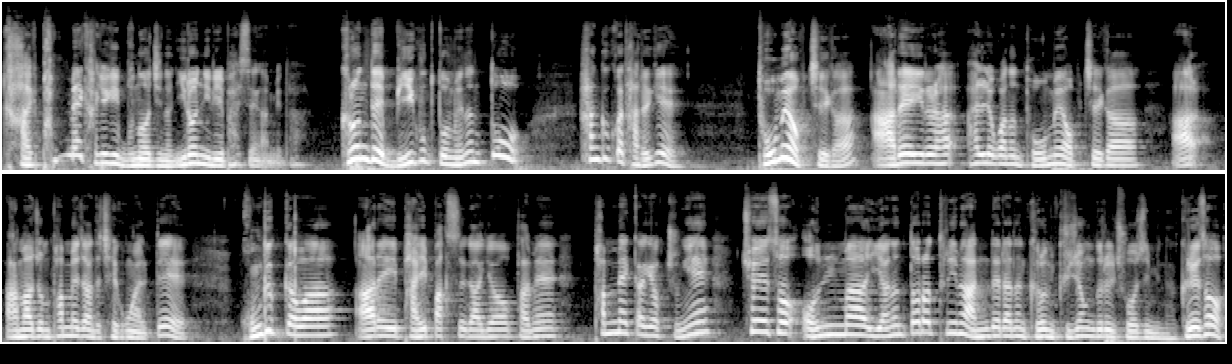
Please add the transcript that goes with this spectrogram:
가, 판매 가격이 무너지는 이런 일이 발생합니다. 그런데 미국 도매는 또 한국과 다르게 도매 업체가 RA를 하, 하려고 하는 도매 업체가 아, 아마존 판매자한테 제공할 때 공급가와 RA 바이박스 가격 다음에 판매 가격 중에 최소 얼마 이하는 떨어뜨리면 안 되라는 그런 규정들을 주어집니다. 그래서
